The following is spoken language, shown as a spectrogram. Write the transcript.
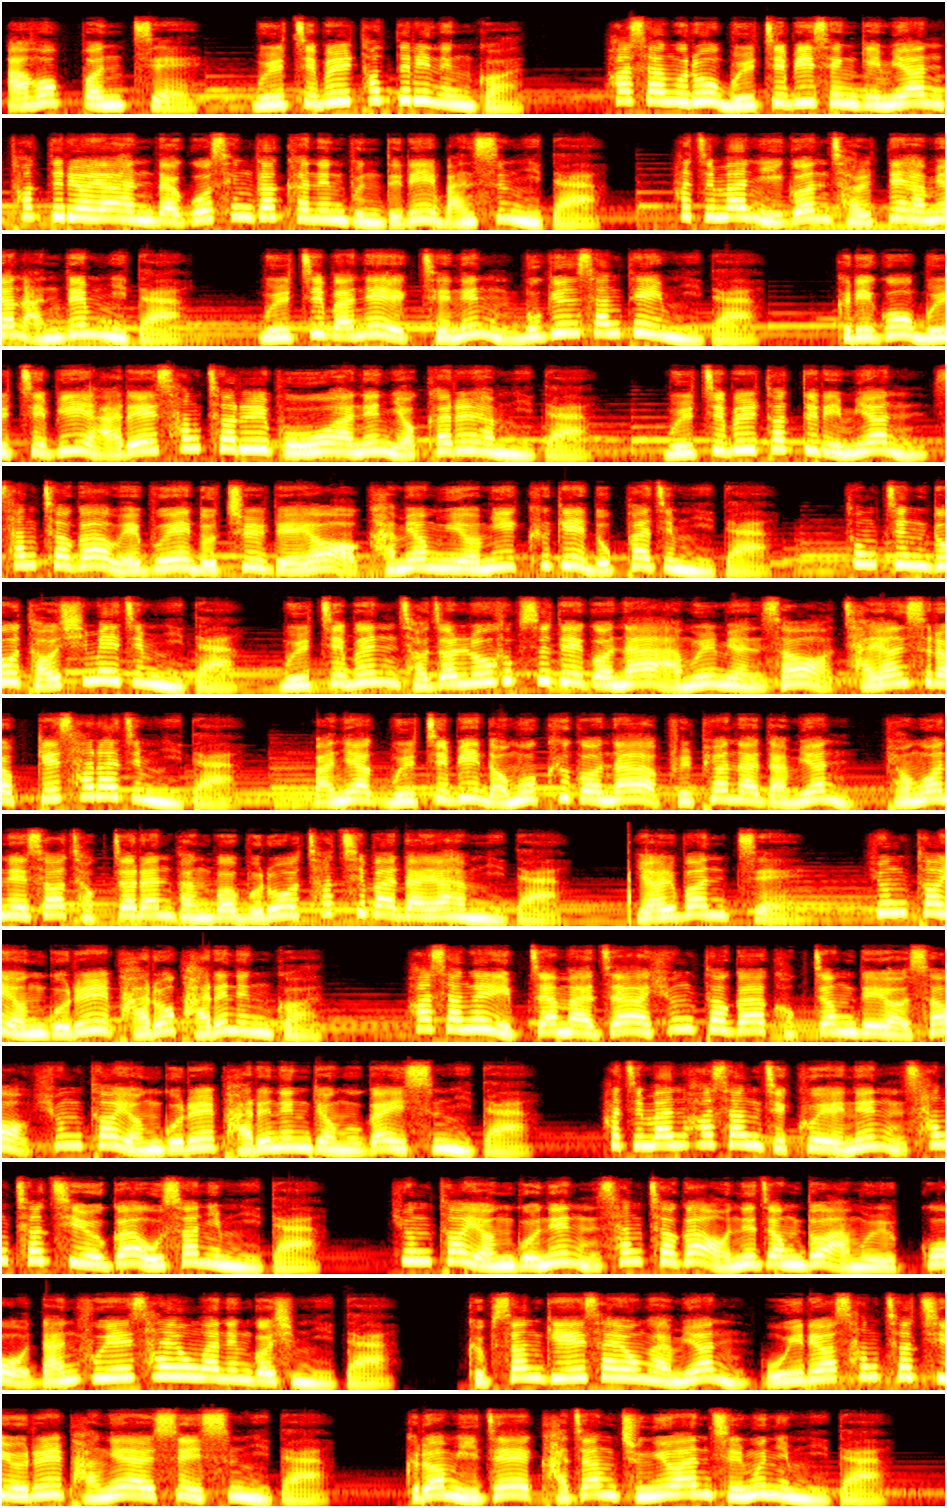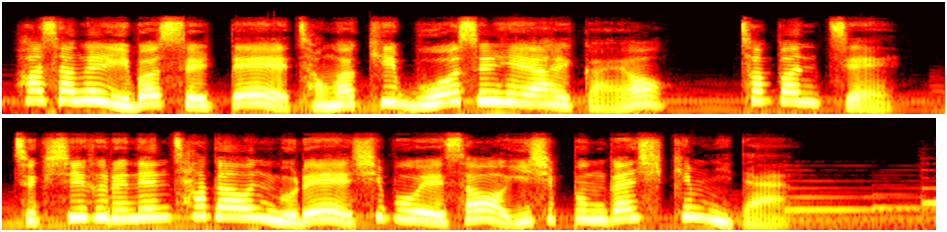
아홉 번째, 물집을 터뜨리는 것. 화상으로 물집이 생기면 터뜨려야 한다고 생각하는 분들이 많습니다. 하지만 이건 절대 하면 안 됩니다. 물집 안의 액체는 무균 상태입니다. 그리고 물집이 아래 상처를 보호하는 역할을 합니다. 물집을 터뜨리면 상처가 외부에 노출되어 감염 위험이 크게 높아집니다. 통증도 더 심해집니다. 물집은 저절로 흡수되거나 아물면서 자연스럽게 사라집니다. 만약 물집이 너무 크거나 불편하다면 병원에서 적절한 방법으로 처치받아야 합니다. 열 번째, 흉터 연고를 바로 바르는 것. 화상을 입자마자 흉터가 걱정되어서 흉터 연고를 바르는 경우가 있습니다. 하지만 화상 직후에는 상처 치유가 우선입니다. 흉터 연고는 상처가 어느 정도 아물고 난 후에 사용하는 것입니다. 급성기에 사용하면 오히려 상처 치유를 방해할 수 있습니다. 그럼 이제 가장 중요한 질문입니다. 화상을 입었을 때 정확히 무엇을 해야 할까요? 첫 번째, 즉시 흐르는 차가운 물에 15에서 20분간 식힙니다.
